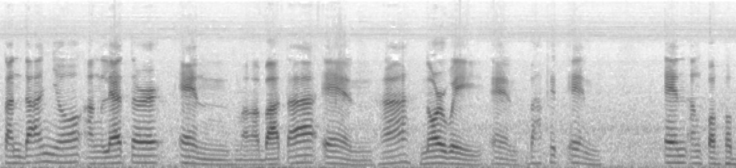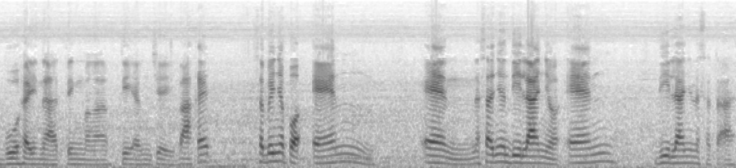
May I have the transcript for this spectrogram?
Tandaan nyo ang letter N, mga bata, N, ha? Norway, N. Bakit N? N ang pampabuhay nating mga TMJ. Bakit? Sabihin niyo po, N, N. Nasaan yung dila nyo? N, dila nyo nasa taas.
